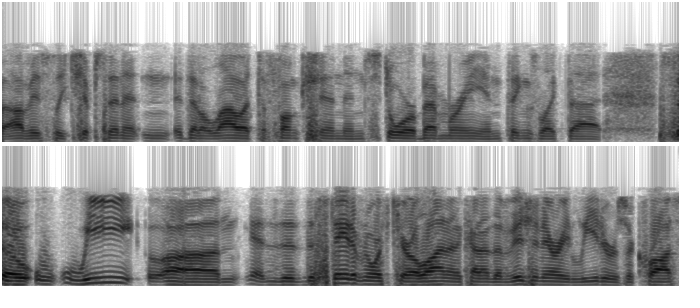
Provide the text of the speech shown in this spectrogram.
obviously chips in it and that allow it to function and store memory and things like that. So we, um, the, the state of North Carolina, kind of the visionary leaders across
